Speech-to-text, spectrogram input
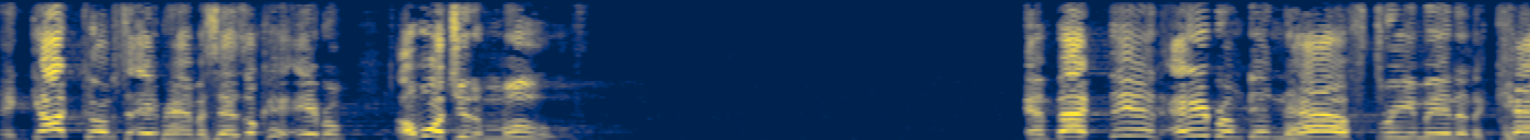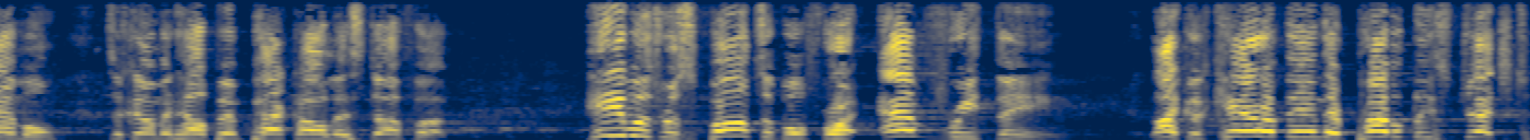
And God comes to Abraham and says, Okay, Abram, I want you to move. And back then, Abram didn't have three men and a camel to come and help him pack all this stuff up. He was responsible for everything. Like a caravan that probably stretched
